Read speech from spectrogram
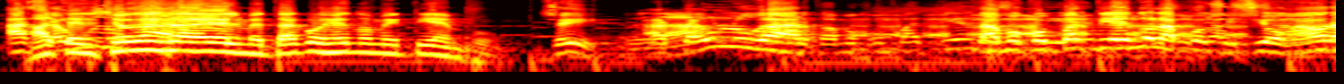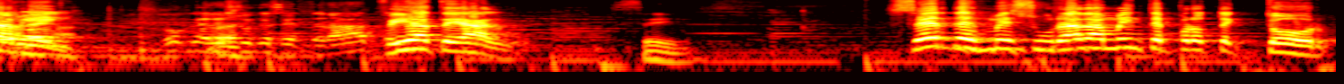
hacia Atención un lugar, Israel, me está cogiendo mi tiempo. sí, hasta un lugar Estamos compartiendo. estamos compartiendo la posición. Ahora bien, Porque de eso que se trata. fíjate algo, Sí. ser desmesuradamente protector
